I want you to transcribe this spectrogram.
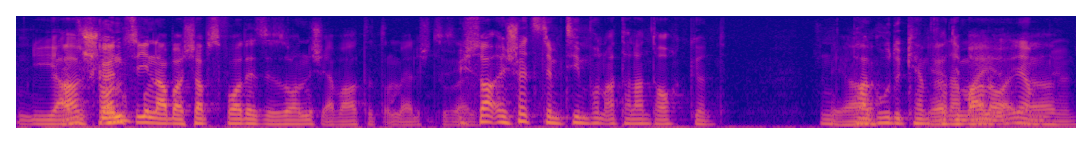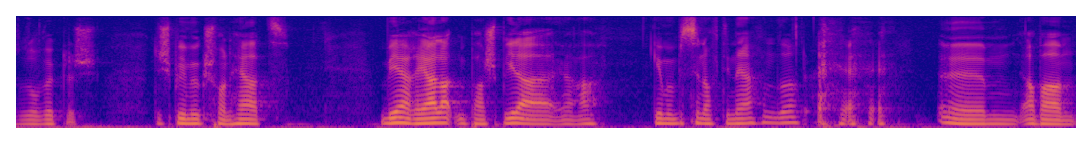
Ja, also ich gönn's ihnen, aber ich habe es vor der Saison nicht erwartet, um ehrlich zu sein. Ich, sag, ich hätte es dem Team von Atalanta auch gegönnt. Ein Ja. paar gute Kämpfer Ja, dabei. Maler, ja, ja. so wirklich. Die spielen wirklich von Herz. Villarreal hat ein paar Spieler, ja, gehen mir ein bisschen auf die Nerven so. ähm, aber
